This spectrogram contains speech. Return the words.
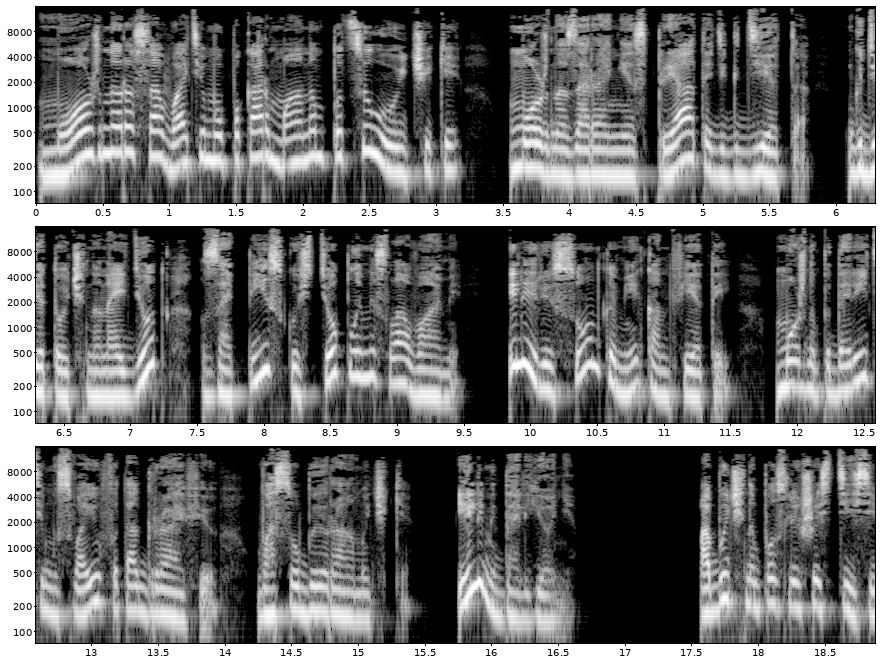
Можно рассовать ему по карманам поцелуйчики, можно заранее спрятать где-то, где точно найдет записку с теплыми словами или рисунками и конфетой. Можно подарить ему свою фотографию в особой рамочке или медальоне. Обычно после 6-7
